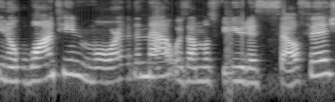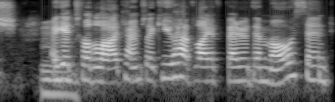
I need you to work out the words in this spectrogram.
you know, wanting more than that was almost viewed as selfish. Mm. I get mm. told a lot of times, like, you have life better than most. And,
